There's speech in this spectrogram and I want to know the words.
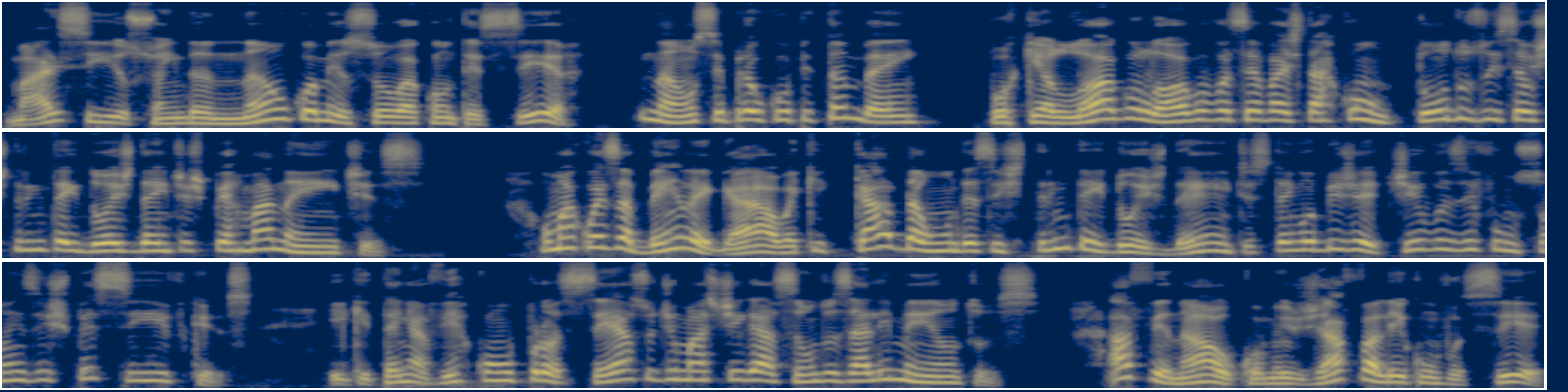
Mas se isso ainda não começou a acontecer, não se preocupe também, porque logo, logo você vai estar com todos os seus 32 dentes permanentes. Uma coisa bem legal é que cada um desses 32 dentes tem objetivos e funções específicas e que tem a ver com o processo de mastigação dos alimentos. Afinal, como eu já falei com você,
